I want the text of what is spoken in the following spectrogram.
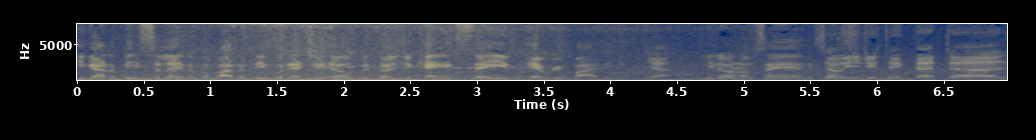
you got to be selective about the people that you help because you can't save everybody. Yeah. You know what I'm saying? So you do think that uh,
